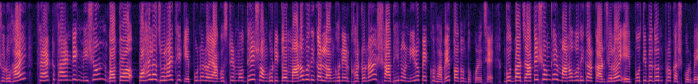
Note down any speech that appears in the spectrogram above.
শুরু হয় ফ্যাক্ট ফাইন্ডিং মিশন গত পহেলা জুলাই থেকে পনেরোই আগস্টের মধ্যে সংঘটিত মানবাধিকার লঙ্ঘনের ঘটনা স্বাধীন ও নিরপেক্ষভাবে তদন্ত করেছে। বুধবার জাতিসংঘের মানবাধিকার কার্যালয় এই প্রতিবেদন প্রকাশ করবে।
